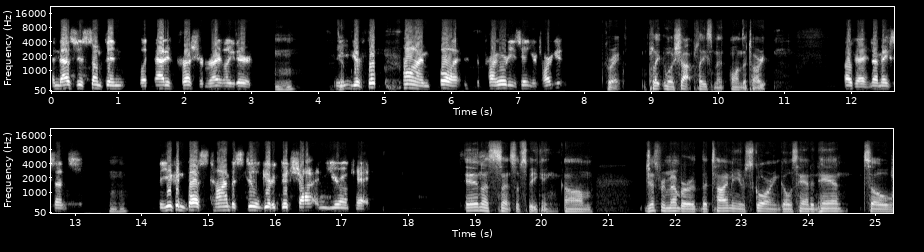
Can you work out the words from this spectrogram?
and that's just something like added pressure, right? Like there, mm-hmm. yep. you're focused time, but the priority is hitting your target. Correct. Play well, shot placement on the target. Okay, that makes sense. Mm-hmm you can bust time but still get a good shot and you're okay. In a sense of speaking, um, just remember the timing you're scoring goes hand in hand. So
